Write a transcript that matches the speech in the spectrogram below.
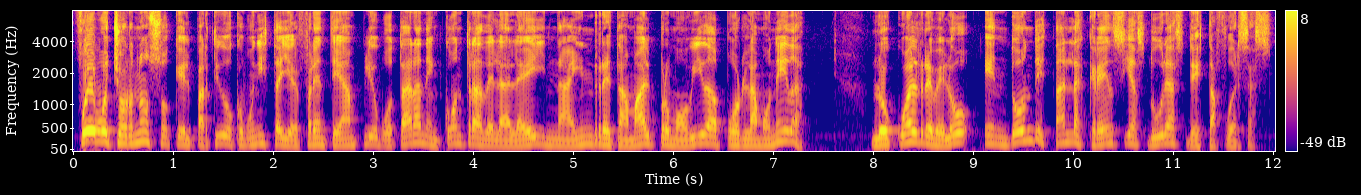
Fue bochornoso que el Partido Comunista y el Frente Amplio votaran en contra de la ley Naín Retamal promovida por la moneda lo cual reveló en dónde están las creencias duras de estas fuerzas.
